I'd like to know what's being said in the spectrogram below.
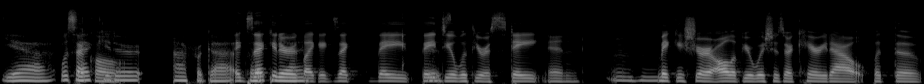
Yeah. What's that called? executor, I forgot. Executor, yeah. like exec they they deal with your estate and Mhm. making sure all of your wishes are carried out. But the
